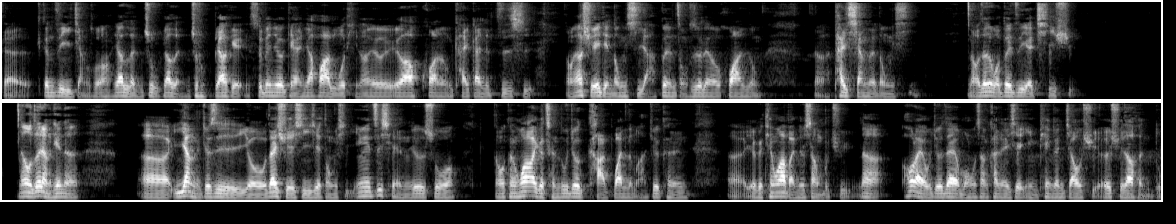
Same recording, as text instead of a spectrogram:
呃，跟自己讲说要忍住，要忍住，不要给随便就给人家画裸体，然后又又要画那种开干的姿势，哦，要学一点东西啊，不能总是那种画那种啊太香的东西。然后这是我对自己的期许。然后我这两天呢，呃，一样就是有在学习一些东西，因为之前就是说，我可能画到一个程度就卡关了嘛，就可能。呃，有个天花板就上不去。那后来我就在网络上看了一些影片跟教学，而学到很多。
